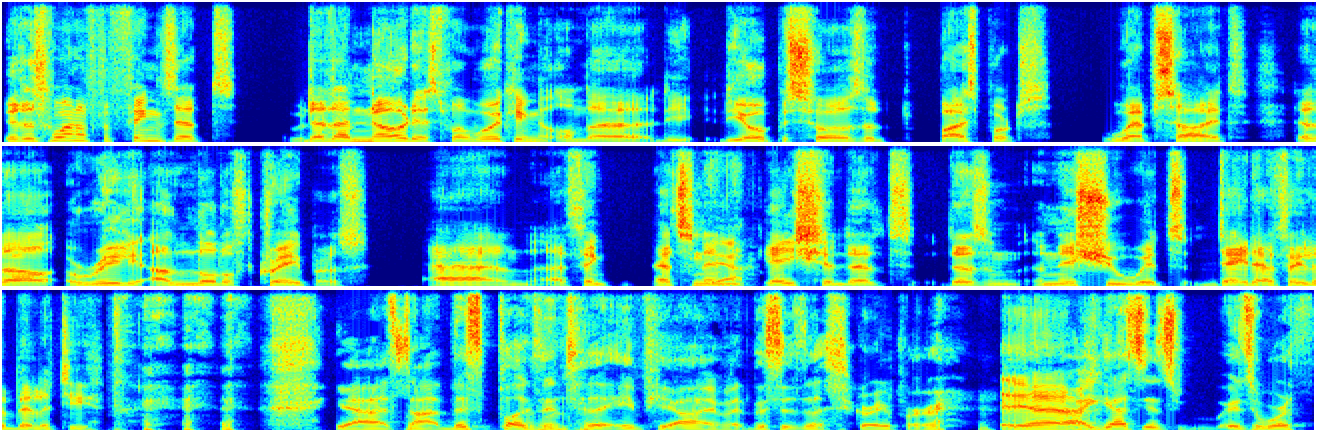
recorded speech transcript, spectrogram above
it is one of the things that that I noticed when working on the the, the open source PySport website. That are really a lot of scrapers. And I think that's an yeah. indication that there's an, an issue with data availability. yeah, it's not. This plugs into the API, but this is a scraper. Yeah, I guess it's it's worth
